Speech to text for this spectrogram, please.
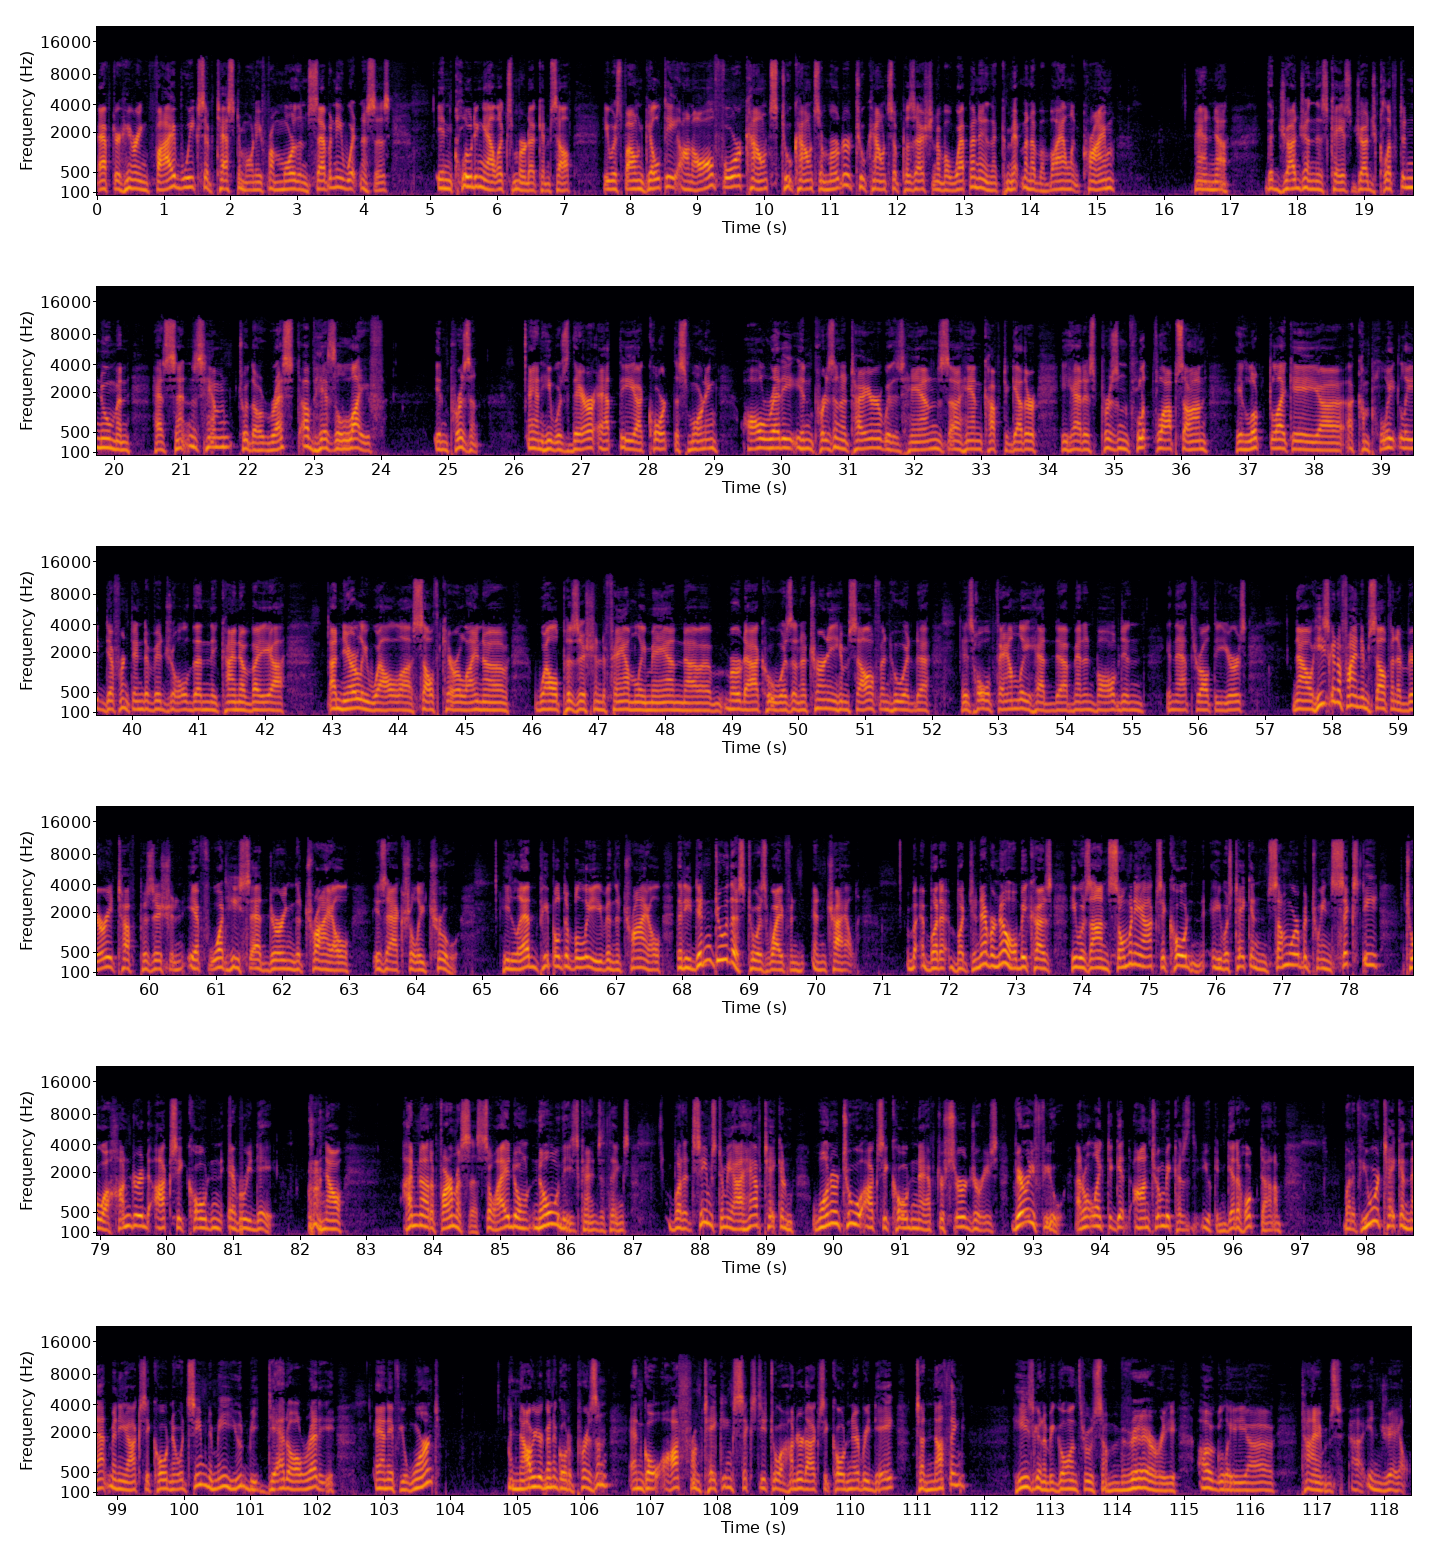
after hearing five weeks of testimony from more than 70 witnesses, including Alex Murdaugh himself. He was found guilty on all four counts two counts of murder, two counts of possession of a weapon, and the commitment of a violent crime. And uh, the judge in this case, Judge Clifton Newman, has sentenced him to the rest of his life in prison. And he was there at the uh, court this morning already in prison attire with his hands uh, handcuffed together. He had his prison flip flops on. He looked like a uh, a completely different individual than the kind of a uh, a nearly well uh, South Carolina well positioned family man uh, Murdaugh, who was an attorney himself and who had uh, his whole family had been involved in in that throughout the years. Now, he's going to find himself in a very tough position if what he said during the trial is actually true. He led people to believe in the trial that he didn't do this to his wife and, and child. But, but but you never know because he was on so many oxycodone. He was taking somewhere between 60 to 100 oxycodone every day. now, I'm not a pharmacist, so I don't know these kinds of things but it seems to me I have taken one or two oxycodone after surgeries, very few. I don't like to get onto them because you can get hooked on them. But if you were taking that many oxycodone, it would seem to me you'd be dead already. And if you weren't, and now you're going to go to prison and go off from taking 60 to 100 oxycodone every day to nothing, he's going to be going through some very ugly. Uh, times uh, in jail.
